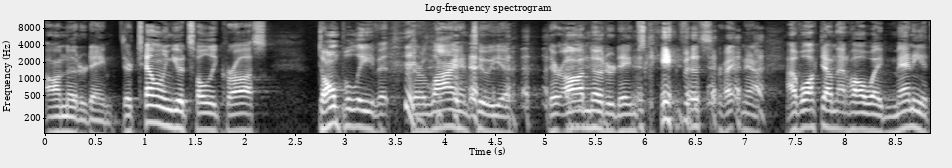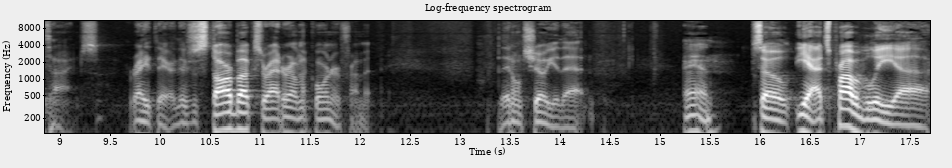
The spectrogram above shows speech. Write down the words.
on Notre Dame. They're telling you it's Holy Cross. Don't believe it. They're lying to you. They're on Notre Dame's campus right now. I've walked down that hallway many a times. Right there. There's a Starbucks right around the corner from it. They don't show you that. Man, So yeah, it's probably uh, I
